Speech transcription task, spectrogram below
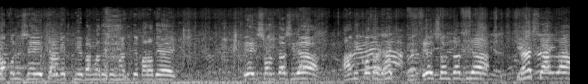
তখনই সেই টার্গেট নিয়ে বাংলাদেশের মাটিতে পাড়া দেয়। এই সন্ত্রাসীরা আমি কথা এই সন্ত্রাসীরা ইনশাআল্লাহ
